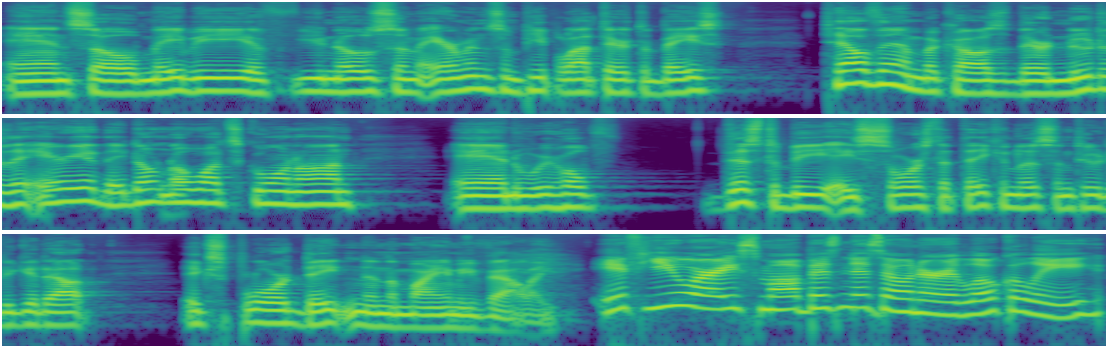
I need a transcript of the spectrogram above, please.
And so maybe if you know some airmen, some people out there at the base, tell them because they're new to the area. They don't know what's going on. And we hope this to be a source that they can listen to to get out, explore Dayton and the Miami Valley. If you are a small business owner locally,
